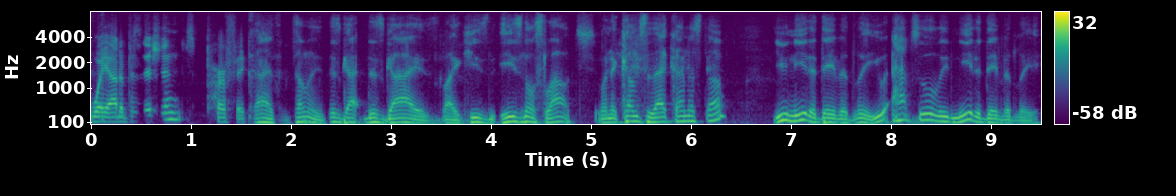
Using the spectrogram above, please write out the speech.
way out of position. It's perfect. Guys, I'm telling you, this guy, this guy is like he's he's no slouch when it comes to that kind of stuff. You need a David Lee. You absolutely need a David Lee.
